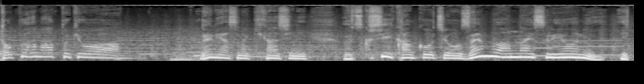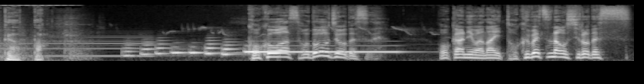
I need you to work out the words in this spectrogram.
トップハムハット卿はレニアスの機関誌に美しい観光地を全部案内するように言ってあった。ここは蘇道場です。他にはない特別なお城です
